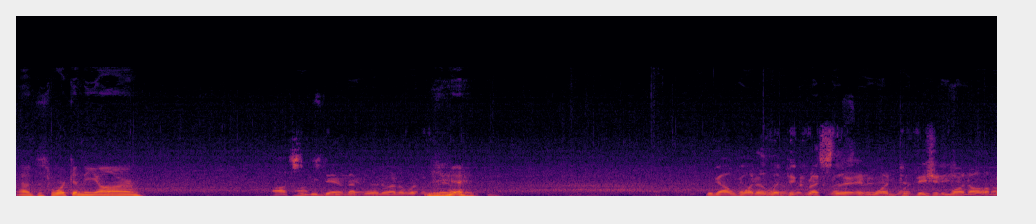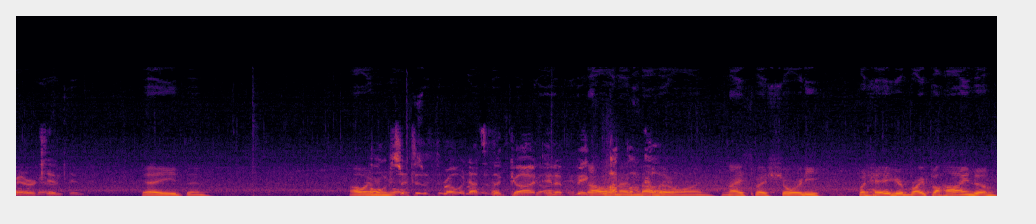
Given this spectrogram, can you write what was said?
Now just working the arm. Awesome be damned, that boy know how to work the. We got one Olympic wrestler and one Division One All American. yeah, Ethan. Oh, and, Oh, to the throat, that's the gut, and a big oh, and another one. Nice by Shorty. But Hager right behind him.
